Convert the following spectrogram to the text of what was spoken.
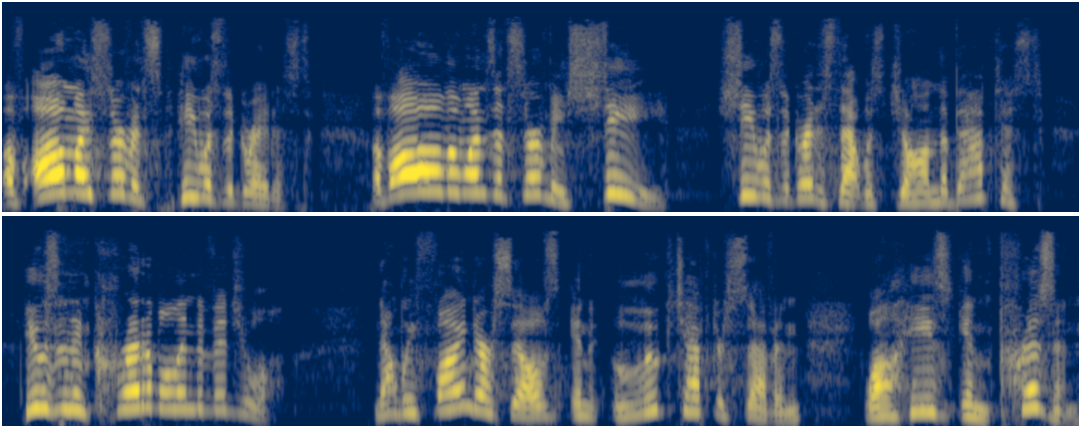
of all my servants, he was the greatest? Of all the ones that served me, she, she was the greatest. That was John the Baptist. He was an incredible individual. Now we find ourselves in Luke chapter 7 while he's in prison.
